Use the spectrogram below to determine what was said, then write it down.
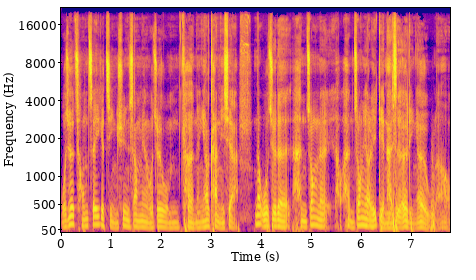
我觉得从这一个警讯上面，我觉得我们可能要看一下。那我觉得很重要的、很重要的一点还是二零二五了哈。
